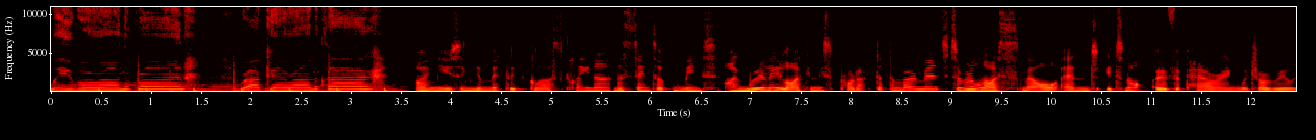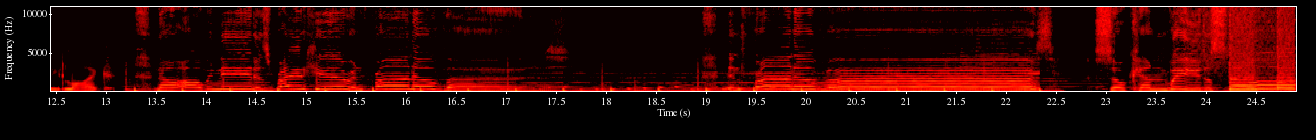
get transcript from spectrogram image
We were on the run, rocking around the clock. I'm using the Method Glass Cleaner in the scent of mint. I'm really liking this product at the moment. It's a real nice smell and it's not overpowering, which I really like. Now all we need is right here in front of us. In front of us. So can we just slow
